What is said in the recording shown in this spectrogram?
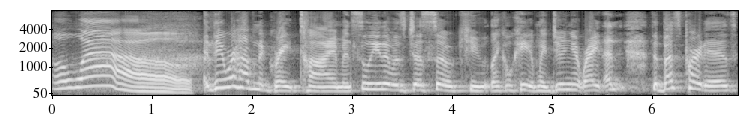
Oh, wow. They were having a great time, and Selena was just so cute. Like, okay, am I doing it right? And the best part is,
